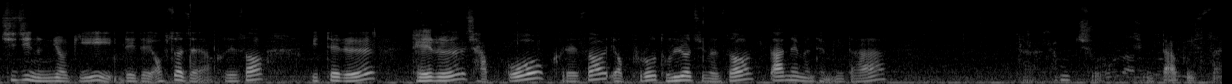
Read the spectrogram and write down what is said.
지지 능력이 네네 없어져요. 그래서 밑에를 대를 잡고 그래서 옆으로 돌려주면서 따내면 됩니다. 자, 상추 지금 따고 있어요.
